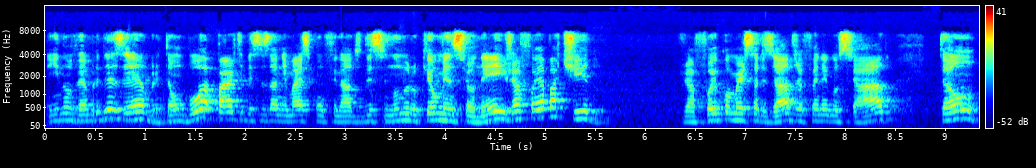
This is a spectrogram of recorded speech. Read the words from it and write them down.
em novembro e dezembro. Então, boa parte desses animais confinados, desse número que eu mencionei, já foi abatido já foi comercializado, já foi negociado. Então,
